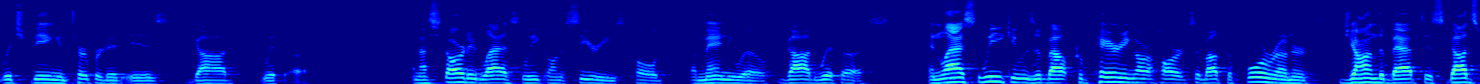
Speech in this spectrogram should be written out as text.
which being interpreted is God with us. And I started last week on a series called Emmanuel, God with us. And last week it was about preparing our hearts, about the forerunner, John the Baptist, God's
